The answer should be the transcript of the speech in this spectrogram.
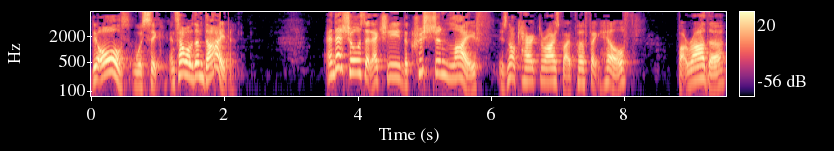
They all were sick, and some of them died. And that shows that actually the Christian life is not characterized by perfect health, but rather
